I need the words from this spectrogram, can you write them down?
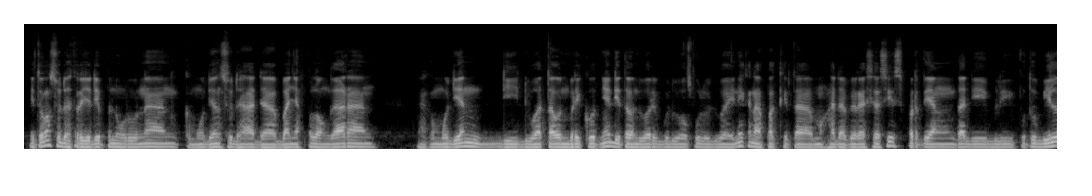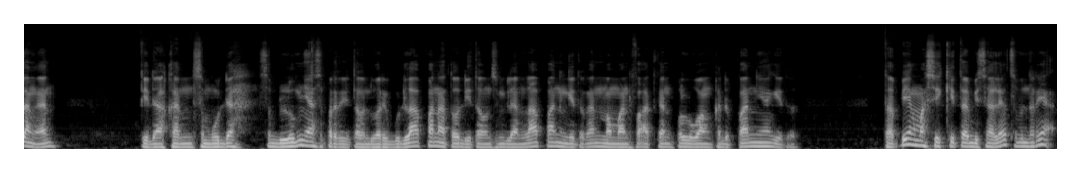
itu kan sudah terjadi penurunan, kemudian sudah ada banyak pelonggaran. Nah, kemudian di dua tahun berikutnya di tahun 2022 ini kenapa kita menghadapi resesi seperti yang tadi Beli Putu bilang kan? Tidak akan semudah sebelumnya seperti di tahun 2008 atau di tahun 98 gitu kan memanfaatkan peluang ke depannya gitu. Tapi yang masih kita bisa lihat sebenarnya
